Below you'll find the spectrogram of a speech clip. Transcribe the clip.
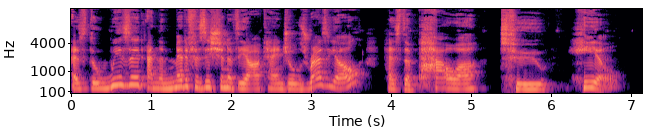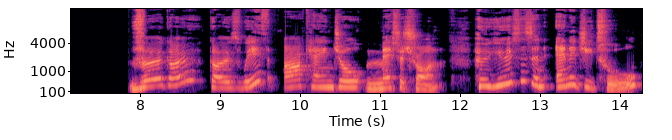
As the wizard and the metaphysician of the archangels, Raziel has the power to heal. Virgo goes with Archangel Metatron, who uses an energy tool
